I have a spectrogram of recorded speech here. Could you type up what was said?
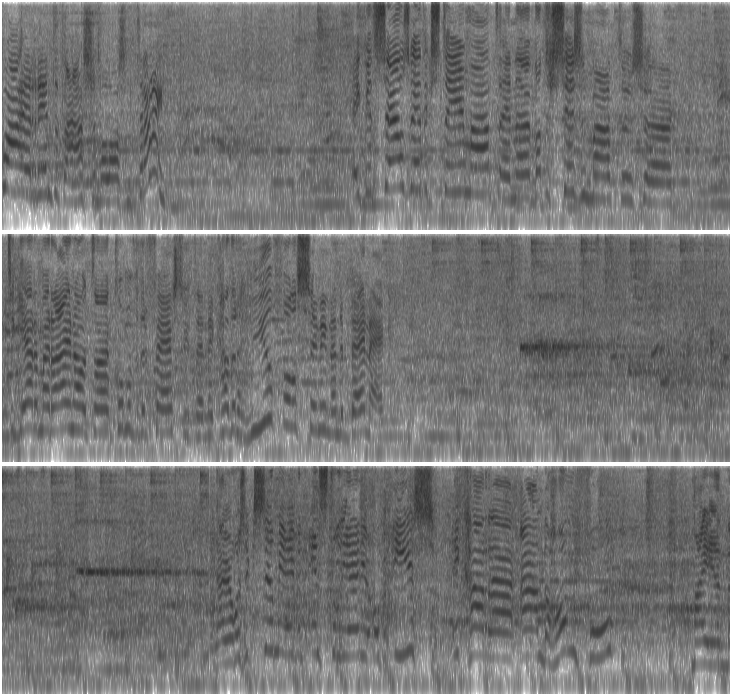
qua en rent het aan ze wel als een trein. Ik weet zelfs wat ik steermaat en eh, wat ik sissen maat. Dus uh, together met Reinoud uh, komen we er vast uit. En ik had er heel veel zin in en de ben ik. Ja jongens, ik zal me even installeren op het. Ik ga aan de hand vol met een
